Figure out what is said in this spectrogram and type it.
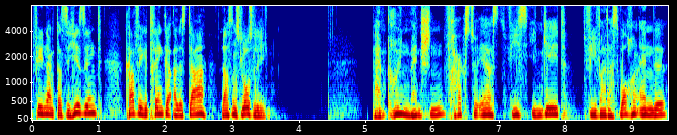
vielen Dank, dass Sie hier sind, Kaffee, Getränke, alles da, lass uns loslegen. Beim grünen Menschen fragst du erst, wie es ihm geht, wie war das Wochenende,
